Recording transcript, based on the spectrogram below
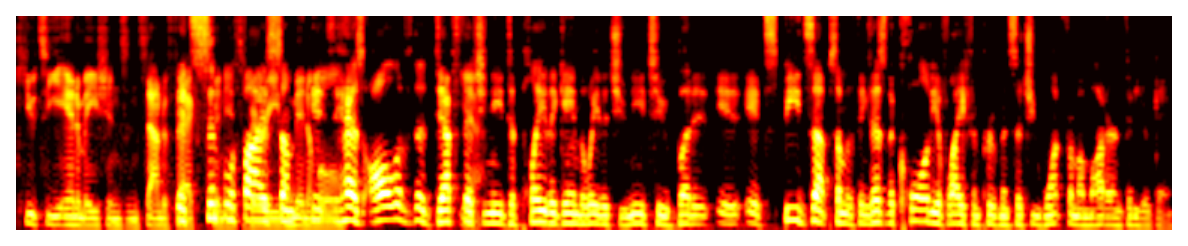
cutesy animations and sound effects. it simplifies and it's very some minimal. it has all of the depth that you need to play the game the way that you need to but it, it, it speeds up some of the things has the quality of life improvements that you want from a modern video game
